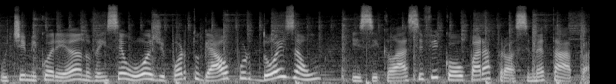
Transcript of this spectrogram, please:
O time coreano venceu hoje Portugal por 2 a 1 e se classificou para a próxima etapa.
